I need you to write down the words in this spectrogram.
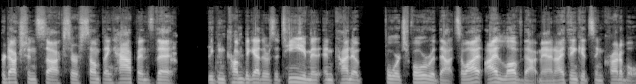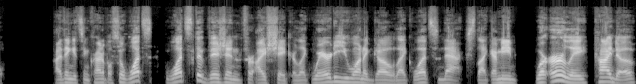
production sucks, or something happens, that we can come together as a team and, and kind of forge forward with that. So I, I love that, man. I think it's incredible. I think it's incredible. So what's what's the vision for Ice Shaker? Like where do you want to go? Like what's next? Like I mean, we're early, kind of,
